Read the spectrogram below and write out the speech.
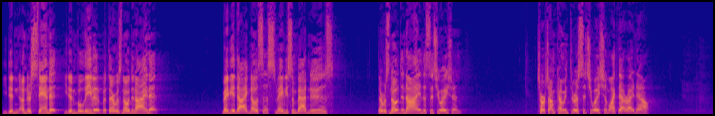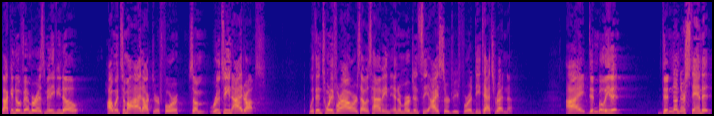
you didn't understand it, you didn't believe it, but there was no denying it? Maybe a diagnosis, maybe some bad news. There was no denying the situation. Church, I'm coming through a situation like that right now. Back in November, as many of you know, I went to my eye doctor for some routine eye drops. Within 24 hours, I was having an emergency eye surgery for a detached retina. I didn't believe it, didn't understand it,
